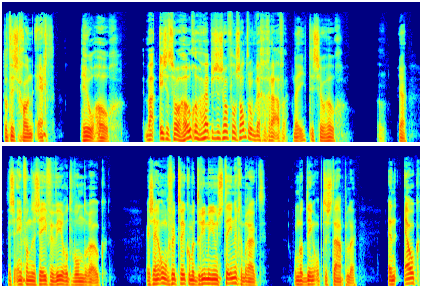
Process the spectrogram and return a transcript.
Dat is gewoon echt heel hoog. Maar is het zo hoog of hebben ze zoveel zand erom weggegraven? Nee, het is zo hoog. Het is een van de zeven wereldwonderen ook. Er zijn ongeveer 2,3 miljoen stenen gebruikt om dat ding op te stapelen. En elk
